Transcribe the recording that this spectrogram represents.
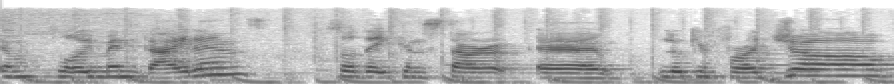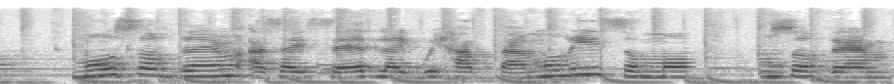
employment guidance so they can start uh, looking for a job. Most of them, as I said, like we have families, so most of them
